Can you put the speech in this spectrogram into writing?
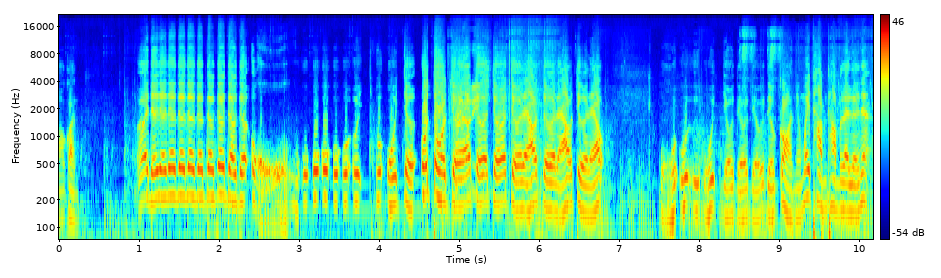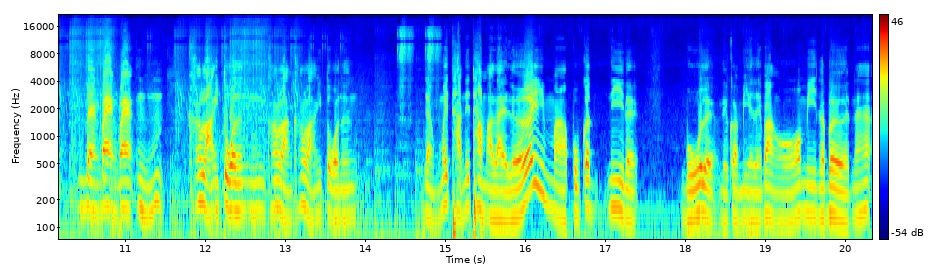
าะๆก่อนเออเดี๋ยวเดี๋ยวเดี๋ยวเดี๋ยวเดี๋ยวเดี๋ยวเดี๋ยวเดี๋ยวโอ้โหโอ้โหโอ้โหโอ้โหโอ้เจอโอ้โตเจอแล้วเจอเจอเจอแล้วเจอแล้วเจอแล้วโอ้โหอุ้ยอุ้ยเดี๋ยวเดี๋ยวเดี๋ยวเดี๋ยวก่อนยังไม่ทำทำอะไรเลยเนี่ยแบ่งแบ่งแบ่งอืมข้างหลังอีกตัวหนึงข้างหลังข้างหลังอีกตัวหนึงยังไม่ทันได้ทำอะไรเลย มาปุ๊บก็นี่เลย บู๊เลยเดี๋ยวก่อนมีอะไรบ้างอ๋อมีระเบิดนะฮะ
